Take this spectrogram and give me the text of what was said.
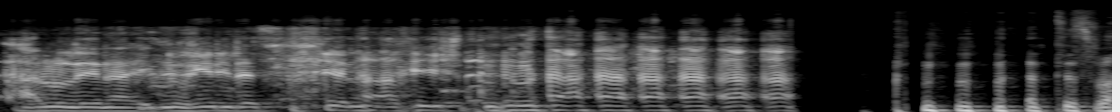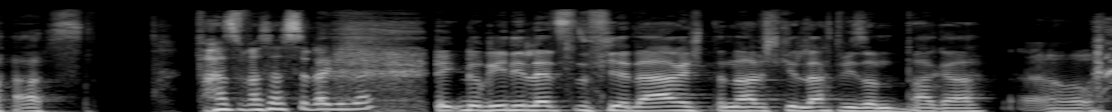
Hallo Lena, ignoriere die letzten vier Nachrichten. das war's. was, was hast du da gesagt? Ignoriere die letzten vier Nachrichten, dann habe ich gelacht wie so ein Bagger. Oh.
